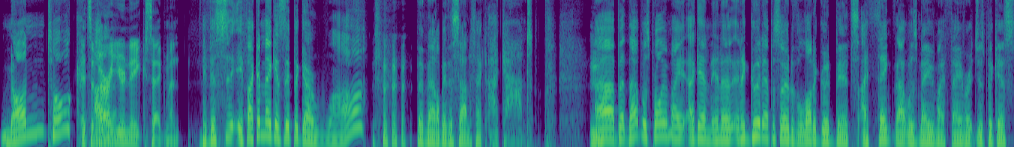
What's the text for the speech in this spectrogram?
non talk. It's a very unique segment. If it's, if I can make a zipper go wah, then that'll be the sound effect. I can't. Hmm. Uh, but that was probably my again in a in a good episode with a lot of good bits. I think that was maybe my favorite, just because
